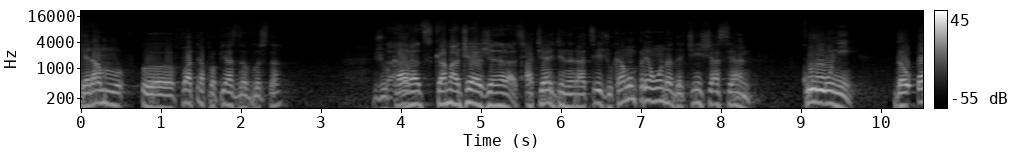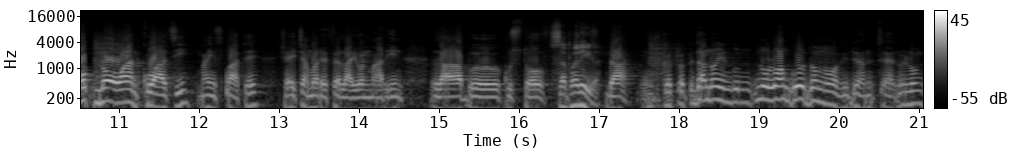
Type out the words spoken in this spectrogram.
eram uh, foarte apropiați de vârstă, jucam, Da, erați cam aceeași generație. aceeași generație, jucam împreună de 5-6 ani cu unii, de 8-9 ani cu alții, mai în spate, și aici mă refer la Ion Marin, la bă, Custov, Săpăligă. da, un jucător. Pe- Dar noi nu luam gol, domnul Ovidiu Ianuțea. Noi nu,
